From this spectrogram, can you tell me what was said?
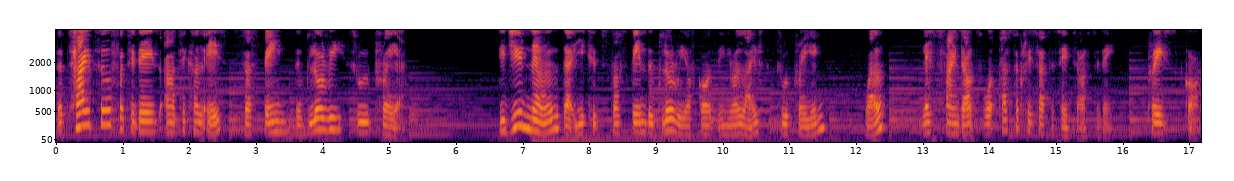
The title for today's article is Sustain the Glory Through Prayer. Did you know that you could sustain the glory of God in your life through praying? Well, let's find out what Pastor Chris has to say to us today. Praise God.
